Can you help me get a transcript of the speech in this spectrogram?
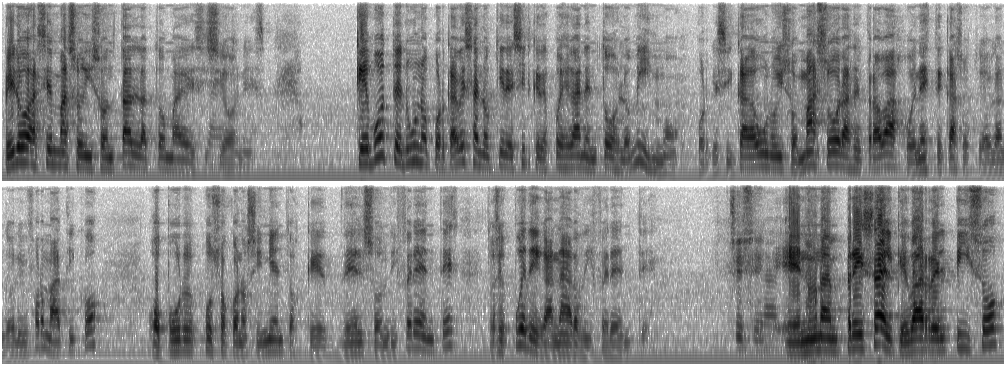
pero hace más horizontal la toma de decisiones. Que voten uno por cabeza no quiere decir que después ganen todos lo mismo, porque si cada uno hizo más horas de trabajo, en este caso estoy hablando de lo informático, o puso conocimientos que de él son diferentes, entonces puede ganar diferente. Sí, sí. En una empresa el que barre el piso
